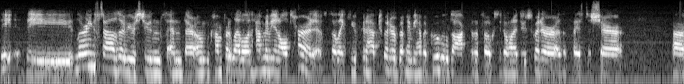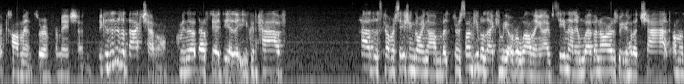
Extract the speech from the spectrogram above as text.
the, the learning styles of your students and their own comfort level and have maybe an alternative. So like you could have Twitter, but maybe have a Google Doc for the folks who don't want to do Twitter as a place to share uh, comments or information because it is a back channel. I mean, that, that's the idea that you could have have this conversation going on, but for some people that can be overwhelming. I've seen that in webinars where you have a chat on the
